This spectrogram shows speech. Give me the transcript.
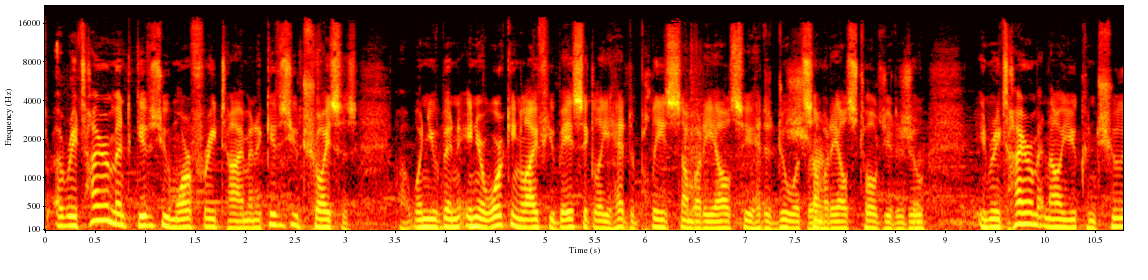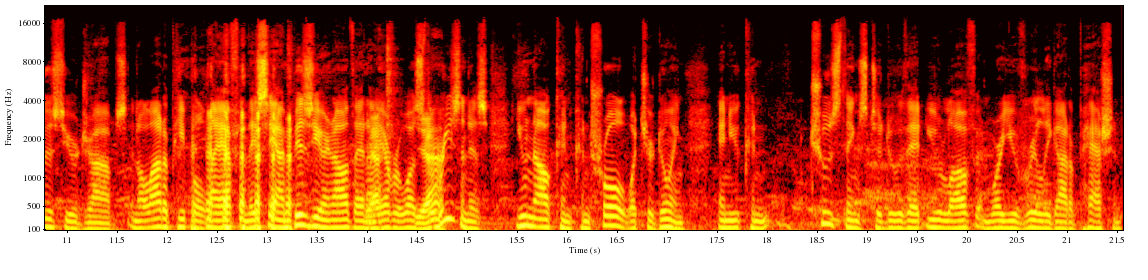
Th- uh, retirement gives you more free time and it gives you choices. Uh, when you've been in your working life, you basically had to please somebody else. You had to do what Sure. somebody else told you to do. In retirement now, you can choose your jobs, and a lot of people laugh and they say, "I'm busier now than I ever was." Yeah. The reason is you now can control what you're doing, and you can choose things to do that you love and where you've really got a passion.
